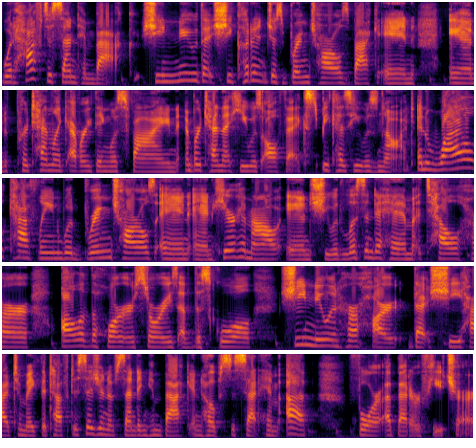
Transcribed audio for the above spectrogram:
would have to send him back. She knew that she couldn't just bring Charles back in and pretend like everything was fine and pretend that he was all fixed because he was not. And while Kathleen would bring Charles in and hear him out, and she would listen to him tell her all of the horror stories of the school, she knew in her heart that she had to make the tough decision of sending him back in hopes to set him up for a better future.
